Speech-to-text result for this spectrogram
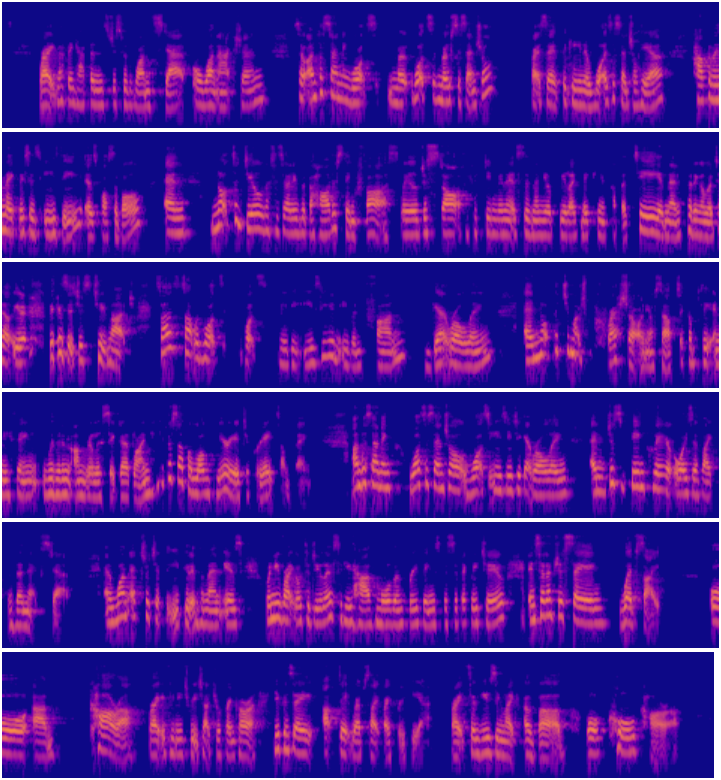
right? Nothing happens just with one step or one action. So understanding what's mo- what's most essential right? So thinking, you know, what is essential here? How can I make this as easy as possible? And not to deal necessarily with the hardest thing first, where you'll just start for 15 minutes and then you'll be like making a cup of tea and then putting on the tail, you know, because it's just too much. So I'd start with what's what's maybe easy and even fun. Get rolling and not put too much pressure on yourself to complete anything within an unrealistic deadline. Give yourself a long period to create something understanding what's essential, what's easy to get rolling, and just being clear always of like the next step. And one extra tip that you could implement is when you write your to do list, if you have more than three things specifically to, instead of just saying website or um, Cara, right? If you need to reach out to your friend Cara, you can say update website by 3 p.m., right? So using like a verb or call Cara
